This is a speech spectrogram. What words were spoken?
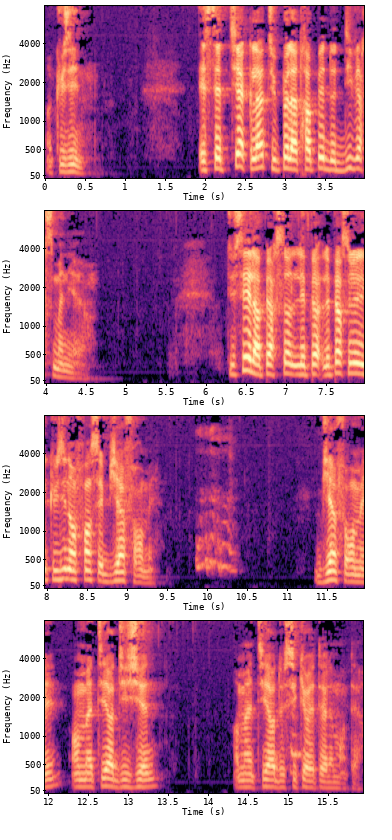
en cuisine. Et cette tiaque-là, tu peux l'attraper de diverses manières. Tu sais, la personne, le personnel de cuisine en France est bien formé. Bien formé en matière d'hygiène, en matière de sécurité alimentaire.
